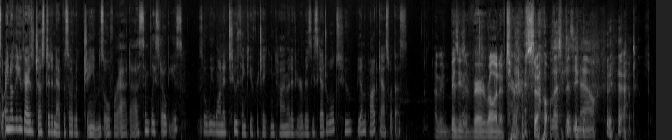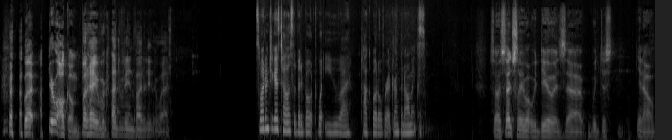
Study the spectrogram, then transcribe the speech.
So, I know that you guys just did an episode with James over at uh, Simply Stogies. So, we wanted to thank you for taking time out of your busy schedule to be on the podcast with us. I mean, busy is a very relative term, so Less busy now. yeah. But you're welcome. But hey, we're glad to be invited either way. So, why don't you guys tell us a bit about what you uh, talk about over at Drunkenomics? So essentially, what we do is uh, we just, you know,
